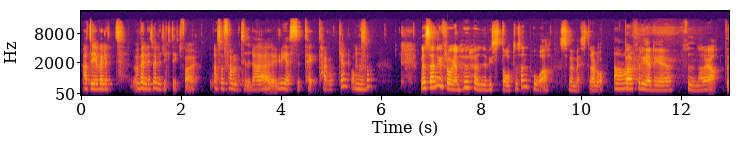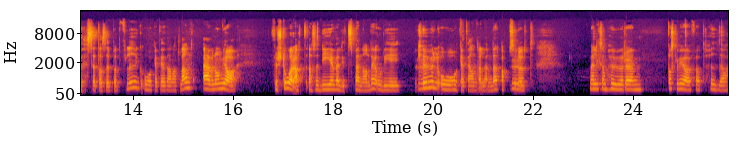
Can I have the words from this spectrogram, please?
att det är väldigt, väldigt, väldigt viktigt för alltså framtida resetankar också. Mm. Men sen är ju frågan, hur höjer vi statusen på att semestra då? Ja. Varför är det finare att sätta sig på ett flyg och åka till ett annat land? Även om jag förstår att alltså, det är väldigt spännande och det är kul att åka till andra länder, absolut. Men liksom hur, eh, vad ska vi göra för att höja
